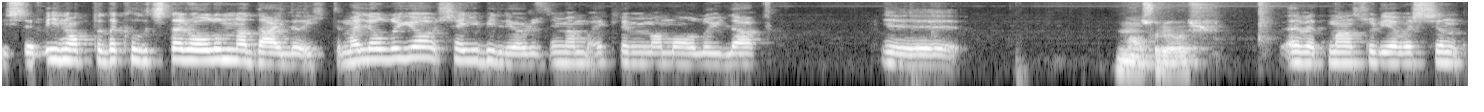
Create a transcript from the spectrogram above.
İşte bir noktada Kılıçdaroğlu'nun adaylığı ihtimal oluyor. Şeyi biliyoruz İmam Ekrem İmamoğlu'yla e, Mansur Yavaş. Evet Mansur Yavaş'ın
